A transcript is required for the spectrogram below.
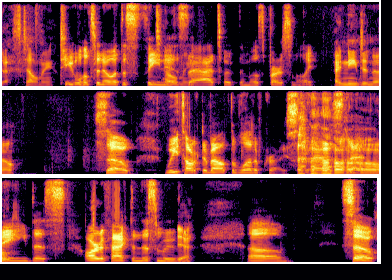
Yes, tell me. Do you want to know what the scene Tell is me. that I took the most personally? I need to know. So, we talked about the blood of Christ as that being this artifact in this movie. Yeah. Um, so,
